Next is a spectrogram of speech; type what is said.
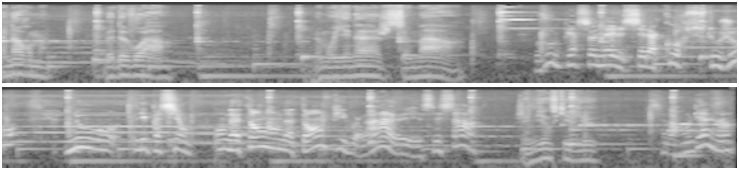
la norme, le devoir. Le Moyen Âge se marre. Vous, le personnel, c'est la course toujours? Nous, les patients, on attend, on attend, puis voilà, et c'est ça. J'aime bien ce qui est vieux. C'est la rengaine, hein.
